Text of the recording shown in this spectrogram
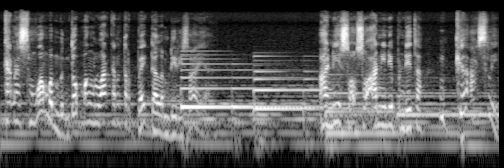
Karena semua membentuk mengeluarkan terbaik dalam diri saya. Ah ini sosokan ini pendeta. Enggak asli.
